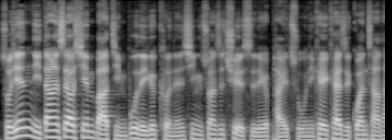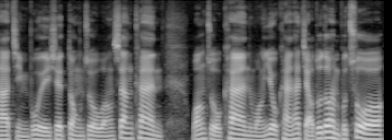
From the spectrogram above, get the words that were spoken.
首先，你当然是要先把颈部的一个可能性算是确实的一个排除。你可以开始观察它颈部的一些动作，往上看、往左看、往右看，它角度都很不错哦。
